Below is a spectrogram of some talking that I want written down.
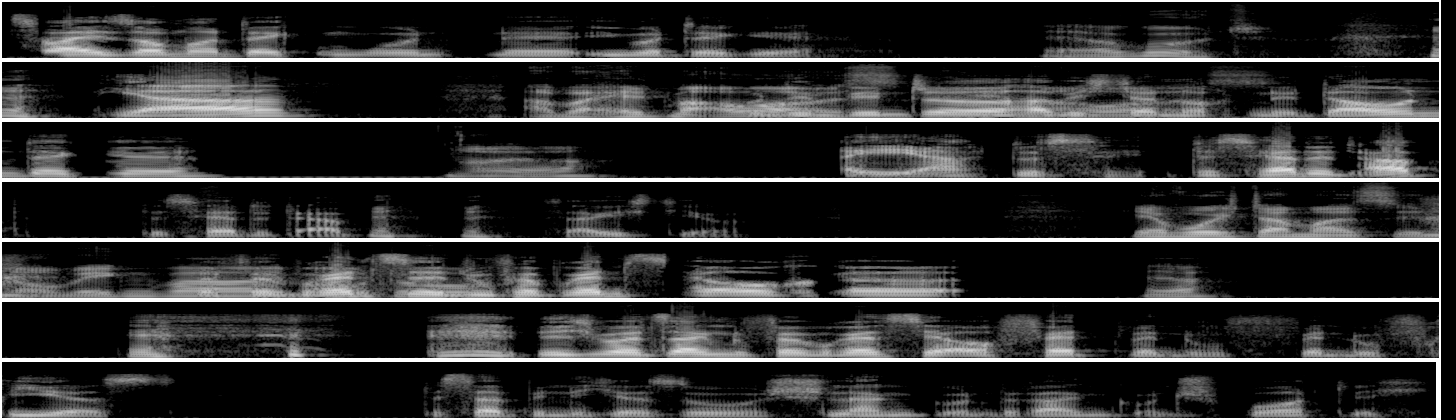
zwei Sommerdecken und eine Überdecke. ja, gut. Ja, Aber hält mal auch und aus. im Winter habe ich dann noch eine Daunendecke. Naja. Ah ja, das, das härtet ab. Das härtet ab, sag ich dir. Ja, wo ich damals in Norwegen war. Da verbrennst du, du verbrennst ja auch, äh, Ja. ich wollte sagen, du verbrennst ja auch Fett, wenn du, wenn du frierst. Deshalb bin ich ja so schlank und rank und sportlich.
